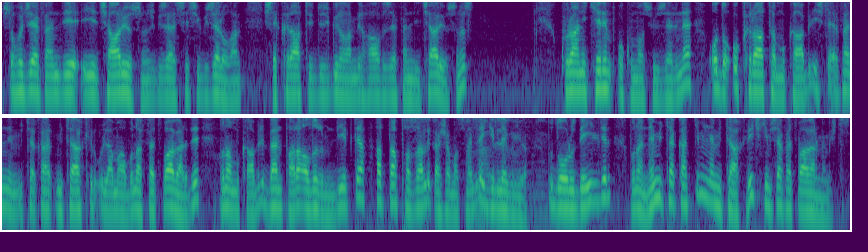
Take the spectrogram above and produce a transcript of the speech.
İşte hoca efendiyi çağırıyorsunuz. Güzel sesi güzel olan, işte kıraatı düzgün olan bir hafız efendiyi çağırıyorsunuz. Kur'an-ı Kerim okuması üzerine o da o kıraata mukabil işte efendim mütekar- müteahhir ulema buna fetva verdi. Buna mukabil ben para alırım deyip de hatta pazarlık aşamasına bile Pazarlık girilebiliyor. doğru, evet. Bu doğru değildir. Buna ne mütekaddim ne müteahhir hiç kimse fetva vermemiştir.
